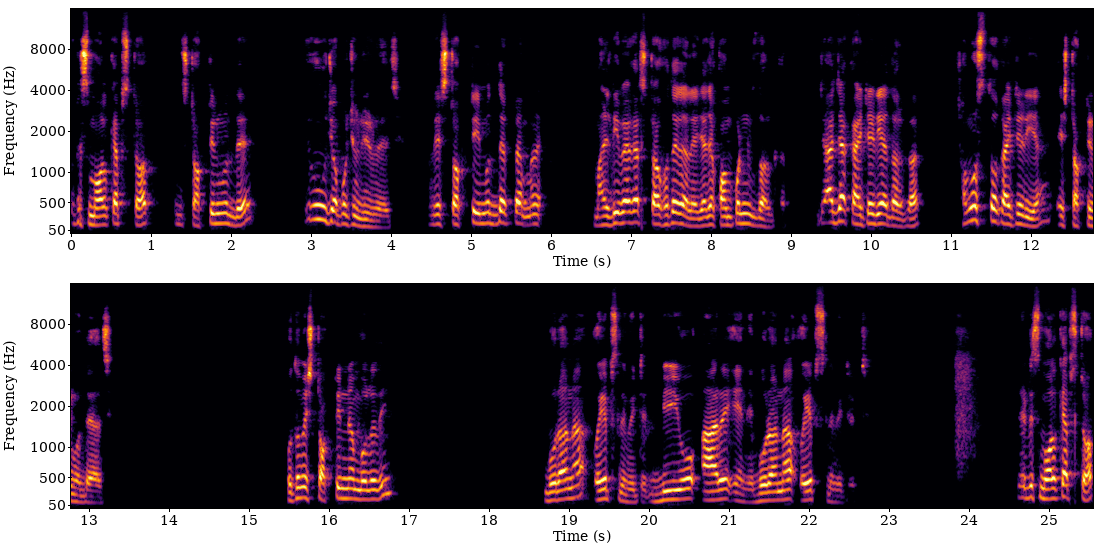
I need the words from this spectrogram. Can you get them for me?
একটা স্মল ক্যাপ স্টক স্টকটির মধ্যে হিউজ অপরচুনিটি রয়েছে। মানে স্টকটির মধ্যে একটা মানে মাল্টিব্যাগার স্টক হতে গেলে যা যা কম্পোনেন্ট দরকার, যা যা ক্রাইটেরিয়া দরকার, সমস্ত ক্রাইটেরিয়া এই স্টকটির মধ্যে আছে। প্রথমে স্টকটির নাম বলে দিই। Borana weaves limited B O R N A Borana weaves limited একটি স্মল ক্যাপ স্টক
